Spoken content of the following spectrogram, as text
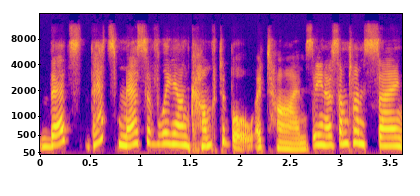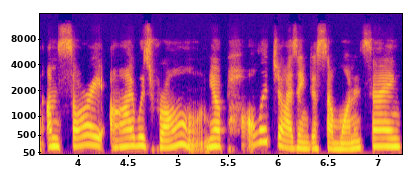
that's, that's massively uncomfortable at times. You know, sometimes saying, I'm sorry, I was wrong, you know, apologizing to someone and saying,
